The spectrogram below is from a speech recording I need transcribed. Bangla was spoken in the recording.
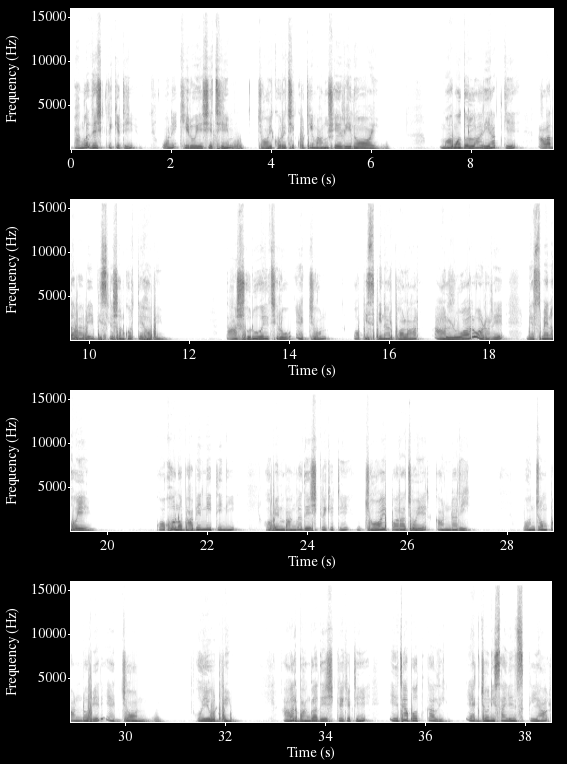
বাংলাদেশ ক্রিকেটে অনেক হিরো এসেছে, জয় করেছে কোটি মানুষের হৃদয়। মোহাম্মদুল্লাহ রিয়াদকে আলাদাভাবে বিশ্লেষণ করতে হবে। তা শুরু হয়েছিল একজন অফ স্পিনার, বলার আর লোয়ার অর্ডারের ব্যাটসম্যান হয়ে। কখনো ভাবেননি তিনি হবেন বাংলাদেশ ক্রিকেটে জয় পরাজয়ের কাণ্ডারি। পঞ্চম পাণ্ডবের একজন হয়ে উঠবে। আর বাংলাদেশ ক্রিকেটে এ যাবৎকালে একজনই সাইলেন্স ক্লিয়ার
